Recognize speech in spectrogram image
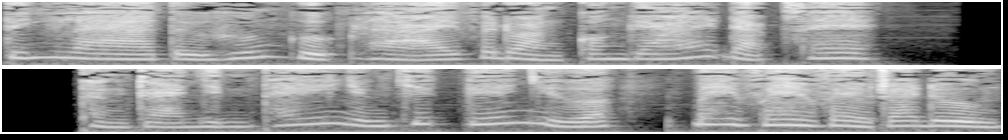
Tiếng la từ hướng ngược lại với đoàn con gái đạp xe. Thằng trà nhìn thấy những chiếc ghế nhựa bay vèo vèo ra đường.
